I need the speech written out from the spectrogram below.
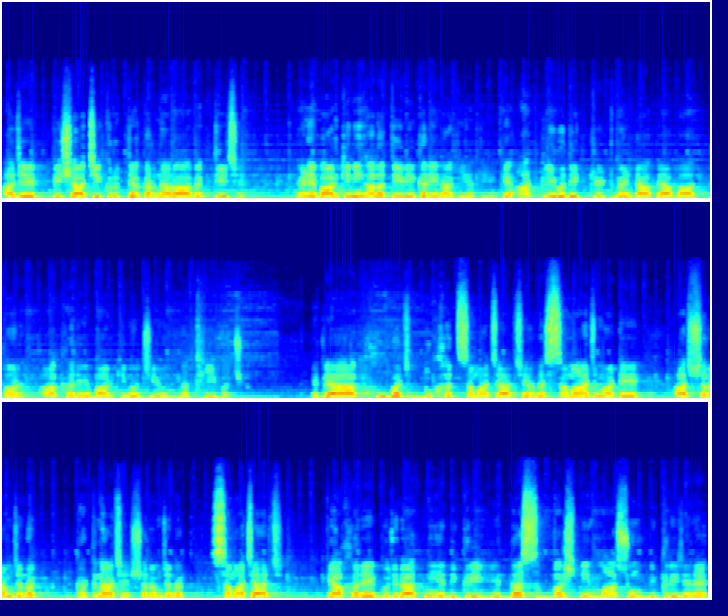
આજે પિશાચી કૃત્ય કરનારો આ વ્યક્તિ છે. એણે બાળકીની હાલત એવી કરી નાખી હતી કે આટલી બધી ટ્રીટમેન્ટ આપ્યા બાદ પણ આખરે બાળકીનો જીવ નથી બચ્યો. એટલે આ ખૂબ જ દુઃખદ સમાચાર છે અને સમાજ માટે આ શરમજનક ઘટના છે. શરમજનક સમાચાર છે કે આખરે ગુજરાતની એ દીકરી, એ દસ વર્ષની માસૂમ દીકરી જેને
